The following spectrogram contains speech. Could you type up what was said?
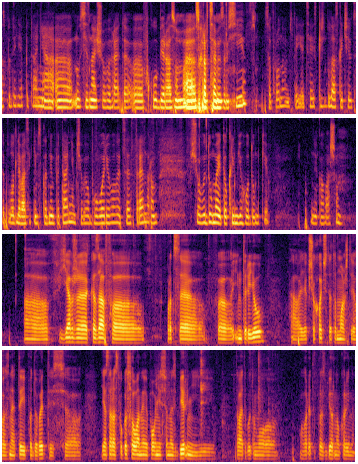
Вас буде є питання. Е, Ну, всі знають, що ви граєте е, в клубі разом е, з гравцями з Росії, з Сафроновим, здається. І скажіть, будь ласка, чи це було для вас яким складним питанням? Чи ви обговорювали це з тренером? Що ви думаєте, окрім його думки? Яка ваша? Я вже казав про це в інтерв'ю. Якщо хочете, то можете його знайти і подивитись. Я зараз фокусований повністю на збірні і давайте будемо говорити про збірну України.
